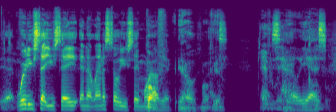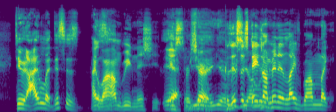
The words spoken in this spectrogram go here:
Yeah. Where do you stay? You stay in Atlanta still? Or you stay more out here? Yeah, both, yeah. Nice. Nice. Everywhere. Hell yes, dude. I let this is. I lie. I'm reading this shit. Yeah, for instantly. sure. Yeah, yeah. Because but it's the see, stage I'm in in life, bro. I'm like,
